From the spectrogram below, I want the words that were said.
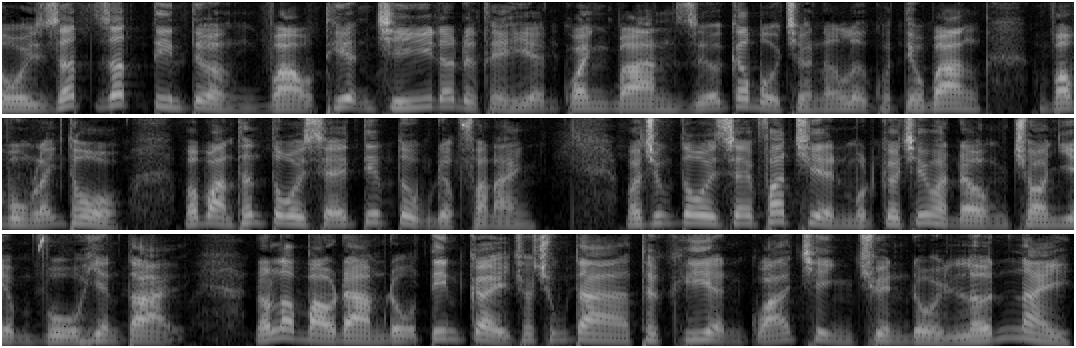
Tôi rất rất tin tưởng vào thiện trí đã được thể hiện quanh bàn giữa các bộ trưởng năng lượng của tiểu bang và vùng lãnh thổ và bản thân tôi sẽ tiếp tục được phản ảnh. Và chúng tôi sẽ phát triển một cơ chế hoạt động cho nhiệm vụ hiện tại, đó là bảo đảm độ tin cậy cho chúng ta thực hiện quá trình chuyển đổi lớn này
